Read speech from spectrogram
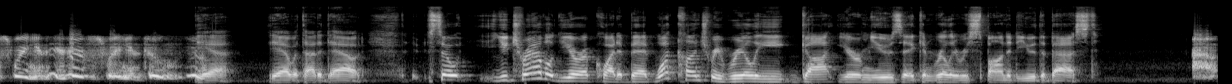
a swinging, it is a swinging tune. You know? Yeah, without a doubt. So you traveled Europe quite a bit. What country really got your music and really responded to you the best? I,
